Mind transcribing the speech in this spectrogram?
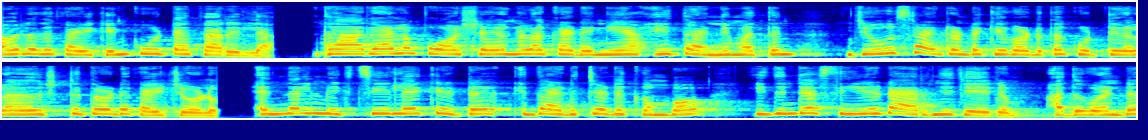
അവരത് കഴിക്കാൻ കൂട്ടാക്കാറില്ല. ധാരാളം പോഷകങ്ങളൊക്കെ അടങ്ങിയ ഈ തണ്ണിമത്തൻ ജ്യൂസ് ആയിട്ടുണ്ടാക്കി കൊടുത്ത കുട്ടികൾ ഇഷ്ടത്തോടെ കഴിച്ചോളും. എന്നാൽ മിക്സിയിലേക്ക് ഇട്ട് ഇത് അടിച്ചെടുക്കുമ്പോൾ ഇതിന്റെ സീഡ് അരിഞ്ഞു ചേരും. അതുകൊണ്ട്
